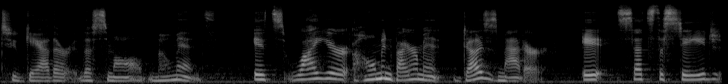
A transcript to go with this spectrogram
to gather the small moments. It's why your home environment does matter. It sets the stage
